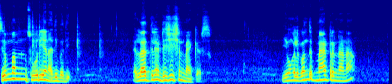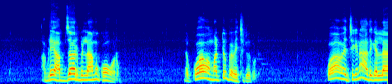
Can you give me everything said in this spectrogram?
சிம்மம் சூரியன் அதிபதி. எல்லாத்துலேயும் டிசிஷன் மேக்கர்ஸ் இவங்களுக்கு வந்து மேட்ரு என்னன்னா அப்படியே அப்சார்ப் இல்லாமல் கோவம் வரும். இந்த கோவம் மட்டும் இப்போ வச்சுக்க கூடாது கோவம் வச்சிங்கன்னா அதுக்கு எல்லா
